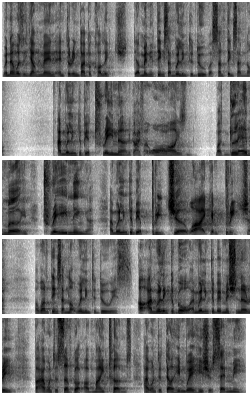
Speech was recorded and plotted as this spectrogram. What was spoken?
When I was a young man entering Bible college, there are many things I'm willing to do, but some things I'm not. I'm willing to be a trainer because I thought, oh, it's much glamour in training. I'm willing to be a preacher. Wow, I can preach. But one of the things I'm not willing to do is, I'm willing to go, I'm willing to be a missionary, but I want to serve God on my terms. I want to tell Him where He should send me.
